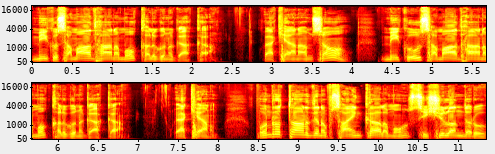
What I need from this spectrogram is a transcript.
మీకు సమాధానము కలుగునుగాక వ్యాఖ్యానాంశం మీకు సమాధానము కలుగునుగాక. వ్యాఖ్యానం. పునరుత్న దినపు సాయంకాలము శిష్యులందరూ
